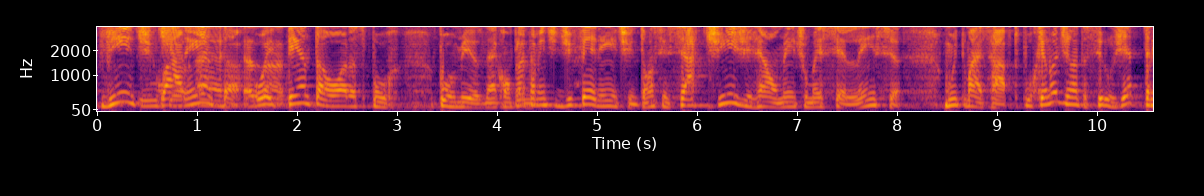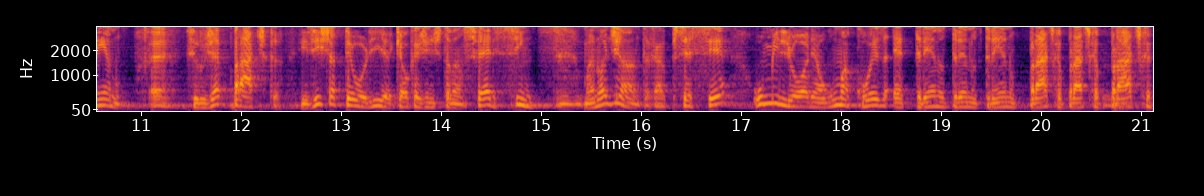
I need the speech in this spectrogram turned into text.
20, 20 40, é, 80 horas por, por mês, né? Completamente diferente. Então, assim, você atinge realmente uma excelência muito mais rápido. Porque não adianta, cirurgia é treino. É. Cirurgia é prática. Existe a teoria, que é o que a gente transfere, sim. Uhum. Mas não adianta, cara. Pra você ser o melhor em alguma coisa, é treino, treino, treino, prática, prática, prática.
